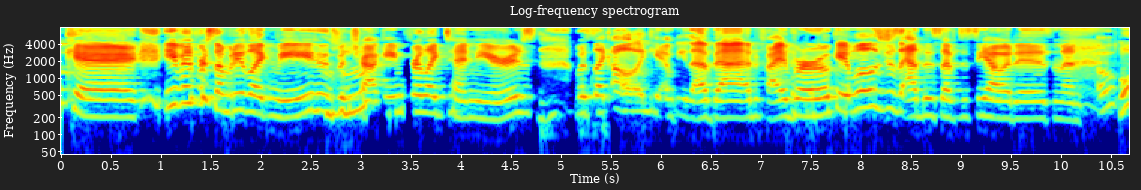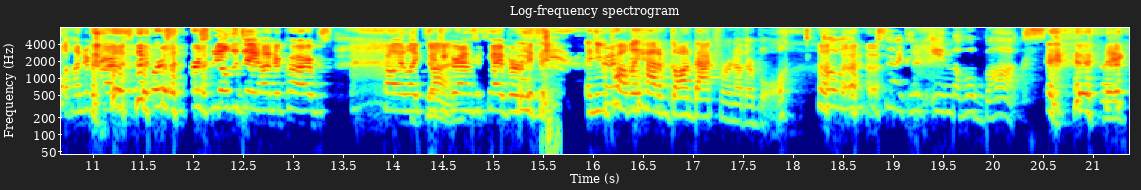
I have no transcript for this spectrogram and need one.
okay. Even for somebody like me who's been Mhm. tracking for like 10 years, was like, oh, it can't be that bad. Fiber. Okay, well, let's just add this up to see how it is. And then, oh, Oh. 100 carbs. First, first meal of the day, 100 carbs. Probably like 50 Done. grams of fiber. right Easy. there. And you probably had have gone back for another bowl. Oh, 100%. I could have eaten the whole box. like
